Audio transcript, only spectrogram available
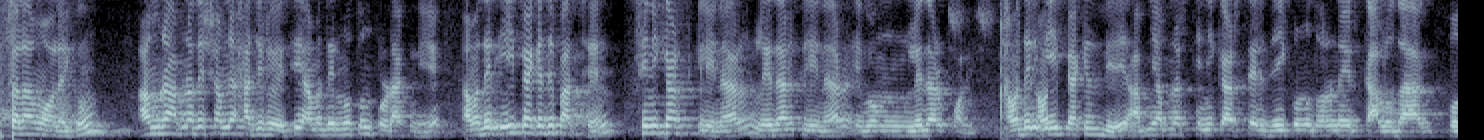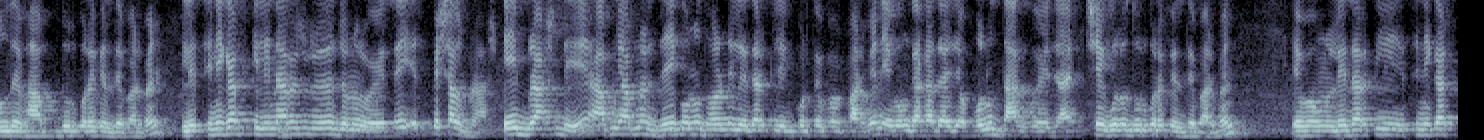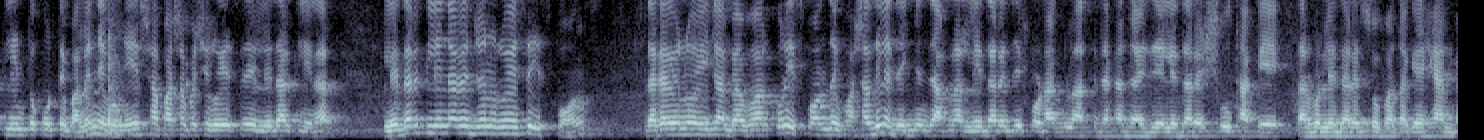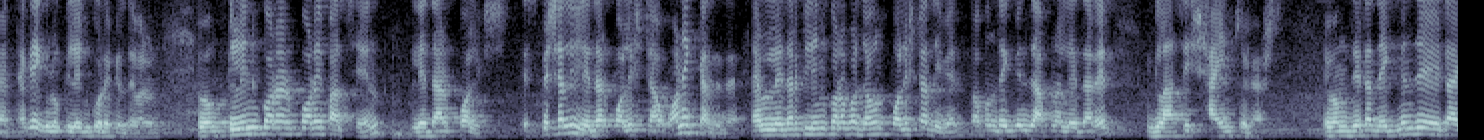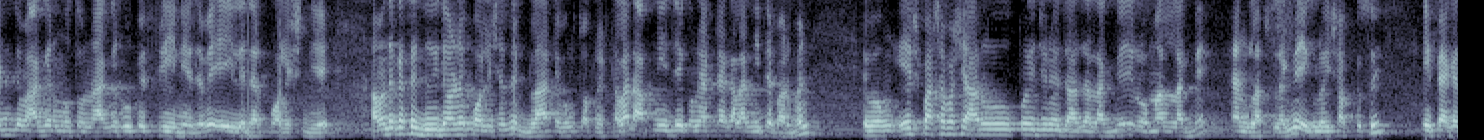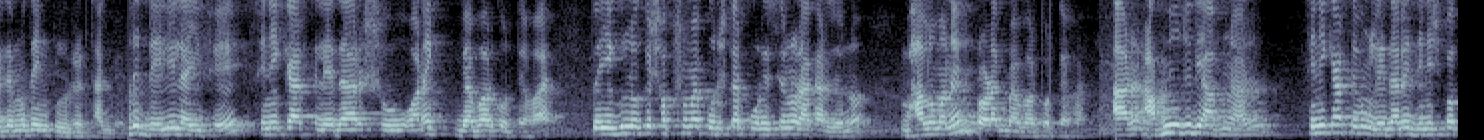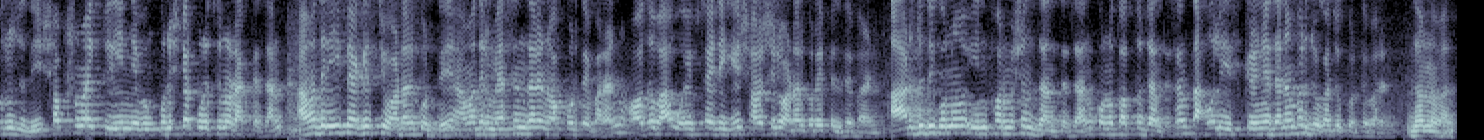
আসসালামু আলাইকুম। আমরা আপনাদের সামনে হাজির হয়েছি আমাদের নতুন প্রোডাক্ট নিয়ে। আমাদের এই প্যাকেজে পাচ্ছেন সিনিকার্স ক্লিনার লেদার ক্লিনার এবং লেদার পলিশ আমাদের এই প্যাকেজ দিয়ে আপনি আপনার সিনিকার্সের যে কোনো ধরনের কালো দাগ, হলদে ভাব দূর করে ফেলতে পারবেন। সিনিকার্স ক্লিনারের জন্য রয়েছে স্পেশাল ব্রাশ এই ব্রাশ দিয়ে আপনি আপনার যে কোনো ধরনের লেদার ক্লিন করতে পারবেন এবং দেখা যায় যে হলুদ দাগ হয়ে যায়, সেগুলো দূর করে ফেলতে পারবেন। এবং লেদার স্নিকার্স ক্লিন তো করতে পারেন এবং এর পাশাপাশি রয়েছে লেদার ক্লিনার লেদার ক্লিনারের জন্য রয়েছে স্পঞ্জ দেখা গেলো এটা ব্যবহার করে স্পঞ্জে ঘষা দিলে দেখবেন যে আপনার লেদারের যে প্রোডাক্টগুলো আছে, দেখা যায় যে লেদারের শু থাকে, তারপর লেদারের সোফা থাকে হ্যান্ড ব্যাগ থাকে, এগুলো ক্লিন করে ফেলতে পারবেন। এবং ক্লিন করার পরে পাচ্ছেন লেদার পলিশ স্পেশালি লেদার পলিশটা অনেক কাজে দেয়। এবং লেদার ক্লিন করার পর যখন পলিশটা দিবেন, তখন দেখবেন যে আপনার লেদারের গ্লাসি শাইন চলে আসছে। এবং যেটা দেখবেন যে এটা একদম আগের মতন, আগের রূপে ফ্রি নিয়ে যাবে এই লেদার পলিশ দিয়ে। আমাদের কাছে দুই ধরনের পলিশ আছে ব্ল্যাক এবং চকলেট কালার আপনি যে কোনো একটা কালার নিতে পারবেন এবং এর পাশাপাশি আরও প্রয়োজনীয় যা যা লাগবে, রোমাল লাগবে হ্যান্ড গ্লাভস লাগবে, এগুলোই সবকিছুই এই প্যাকেজের মধ্যে ইনক্লুডেড থাকবে। আমাদের ডেইলি লাইফে সিনিকার্স লেদার শু অনেক ব্যবহার করতে হয়। তো এগুলোকে সবসময় পরিষ্কার, পরিচ্ছন্ন রাখার জন্য ভালো মানের প্রোডাক্ট ব্যবহার করতে হয়। আর আপনিও যদি আপনার সিনিকার্স এবং লেদারের জিনিসপত্র যদি সবসময় ক্লিন এবং পরিষ্কার পরিচ্ছন্ন রাখতে চান, আমাদের এই প্যাকেজটি অর্ডার করতে আমাদের মেসেঞ্জারে নক করতে পারেন অথবা ওয়েবসাইটে গিয়ে সরাসরি অর্ডার করে ফেলতে পারেন। আর যদি কোনো ইনফরমেশন জানতে চান, কোনো তথ্য জানতে চান, তাহলে স্ক্রিনে দেওয়া নাম্বার যোগাযোগ করতে পারেন। ধন্যবাদ।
